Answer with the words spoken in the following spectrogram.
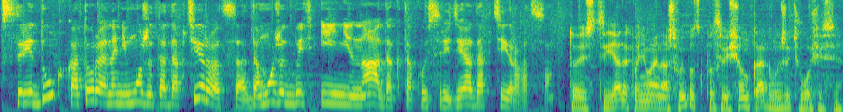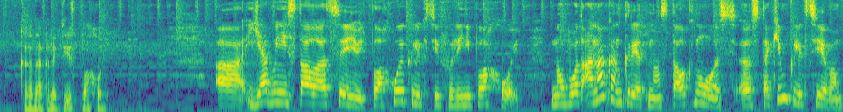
в среду, к которой она не может адаптироваться, да может быть и не надо к такой среде адаптироваться. То есть, я так понимаю, наш выпуск посвящен, как выжить в офисе, когда коллектив плохой. А, Я бы не стала оценивать, плохой коллектив или неплохой. Но вот она конкретно столкнулась э, с таким коллективом,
